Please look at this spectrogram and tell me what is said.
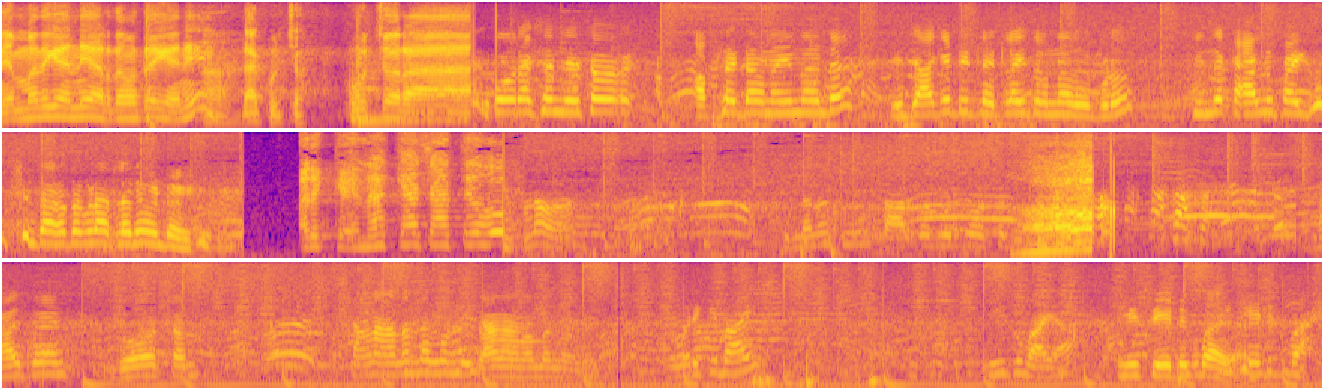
నెమ్మదిగా అన్ని అర్థమవుతాయి కానీ నా కూర్చో. కూర్చోరా. కోరక్షన్ యాక్షన్ చేస్తే అప్సెట్ డౌన్ అయిందంటే ఈ జాకెట్ ఇట్లా ఎట్లయితే ఉన్నదో ఇప్పుడు కింద కాళ్ళు పైకి వచ్చిన తర్వాత కూడా అట్లనే ఉంటుంది. హాయ్ ఫ్రెండ్స్ గోవా చాలా ఆనందంగా ఉంది. చాలా ఆనందంగా ఉంది. ఎవరికి బాయ్? నీకు బాయా? మీ సేటుకు బాయ్? చేతికి బాయ్?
